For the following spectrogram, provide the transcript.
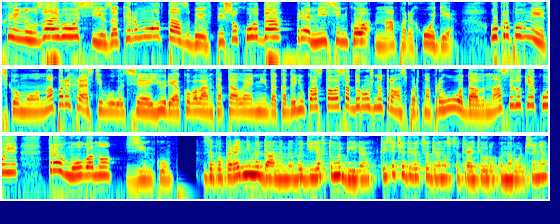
Хильнув зайвого, сів за кермо та збив пішохода прямісінько на переході. У Кропивницькому на перехресті вулиць Юрія Коваленка та Леоніда Каденюка сталася дорожньо-транспортна пригода, внаслідок якої травмовано жінку. За попередніми даними, водій автомобіля 1993 року народження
